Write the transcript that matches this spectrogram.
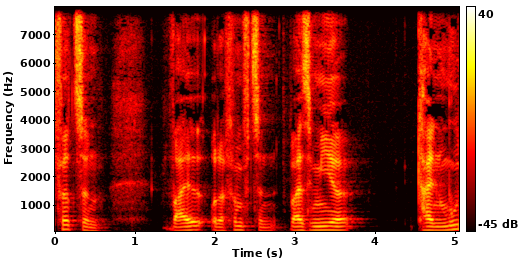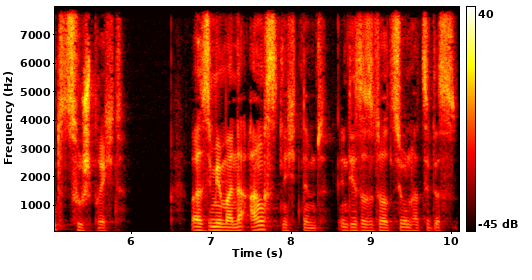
14, weil, oder 15, weil sie mir keinen Mut zuspricht. Weil sie mir meine Angst nicht nimmt. In dieser Situation hat sie das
